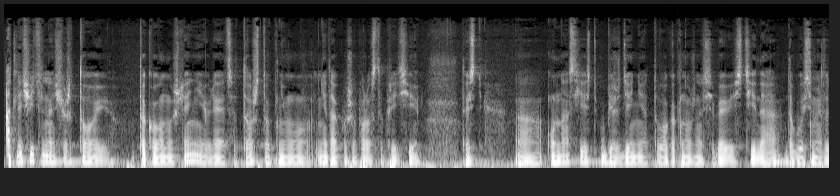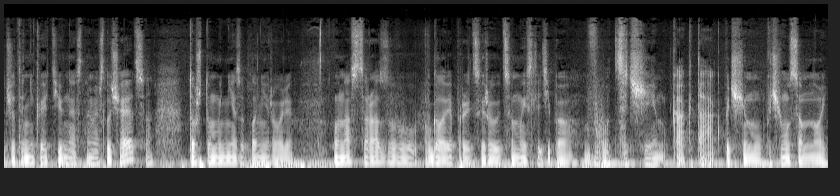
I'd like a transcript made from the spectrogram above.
Отличительной чертой такого мышления является то, что к нему не так уж и просто прийти. То есть Uh, у нас есть убеждение того, как нужно себя вести, да. Допустим, если что-то негативное с нами случается, то, что мы не запланировали, у нас сразу в голове проецируются мысли типа «вот, зачем, как так, почему, почему со мной?»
